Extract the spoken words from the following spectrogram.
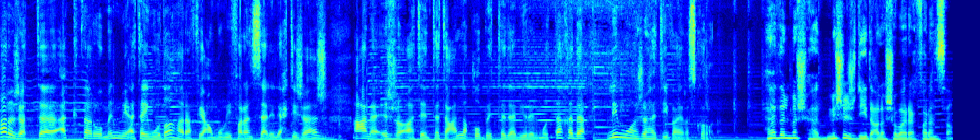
خرجت أكثر من 200 مظاهرة في عموم فرنسا للاحتجاج على إجراءات تتعلق بالتدابير المتخذة لمواجهة فيروس كورونا. هذا المشهد مش جديد على شوارع فرنسا.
